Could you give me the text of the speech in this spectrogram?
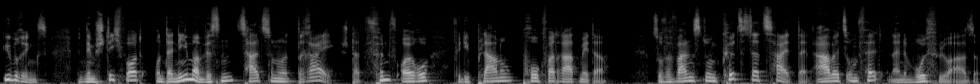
Übrigens, mit dem Stichwort Unternehmerwissen zahlst du nur 3 statt 5 Euro für die Planung pro Quadratmeter. So verwandelst du in kürzester Zeit dein Arbeitsumfeld in eine Wohlfühloase.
